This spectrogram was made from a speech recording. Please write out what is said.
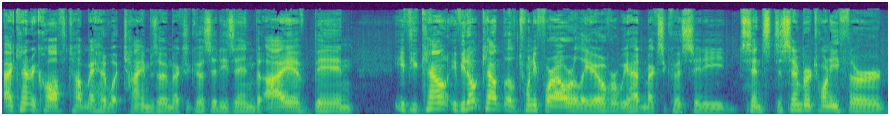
I can't recall off the top of my head what time zone Mexico City's in, but I have been. If you count, if you don't count the 24 hour layover we had in Mexico City since December 23rd,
